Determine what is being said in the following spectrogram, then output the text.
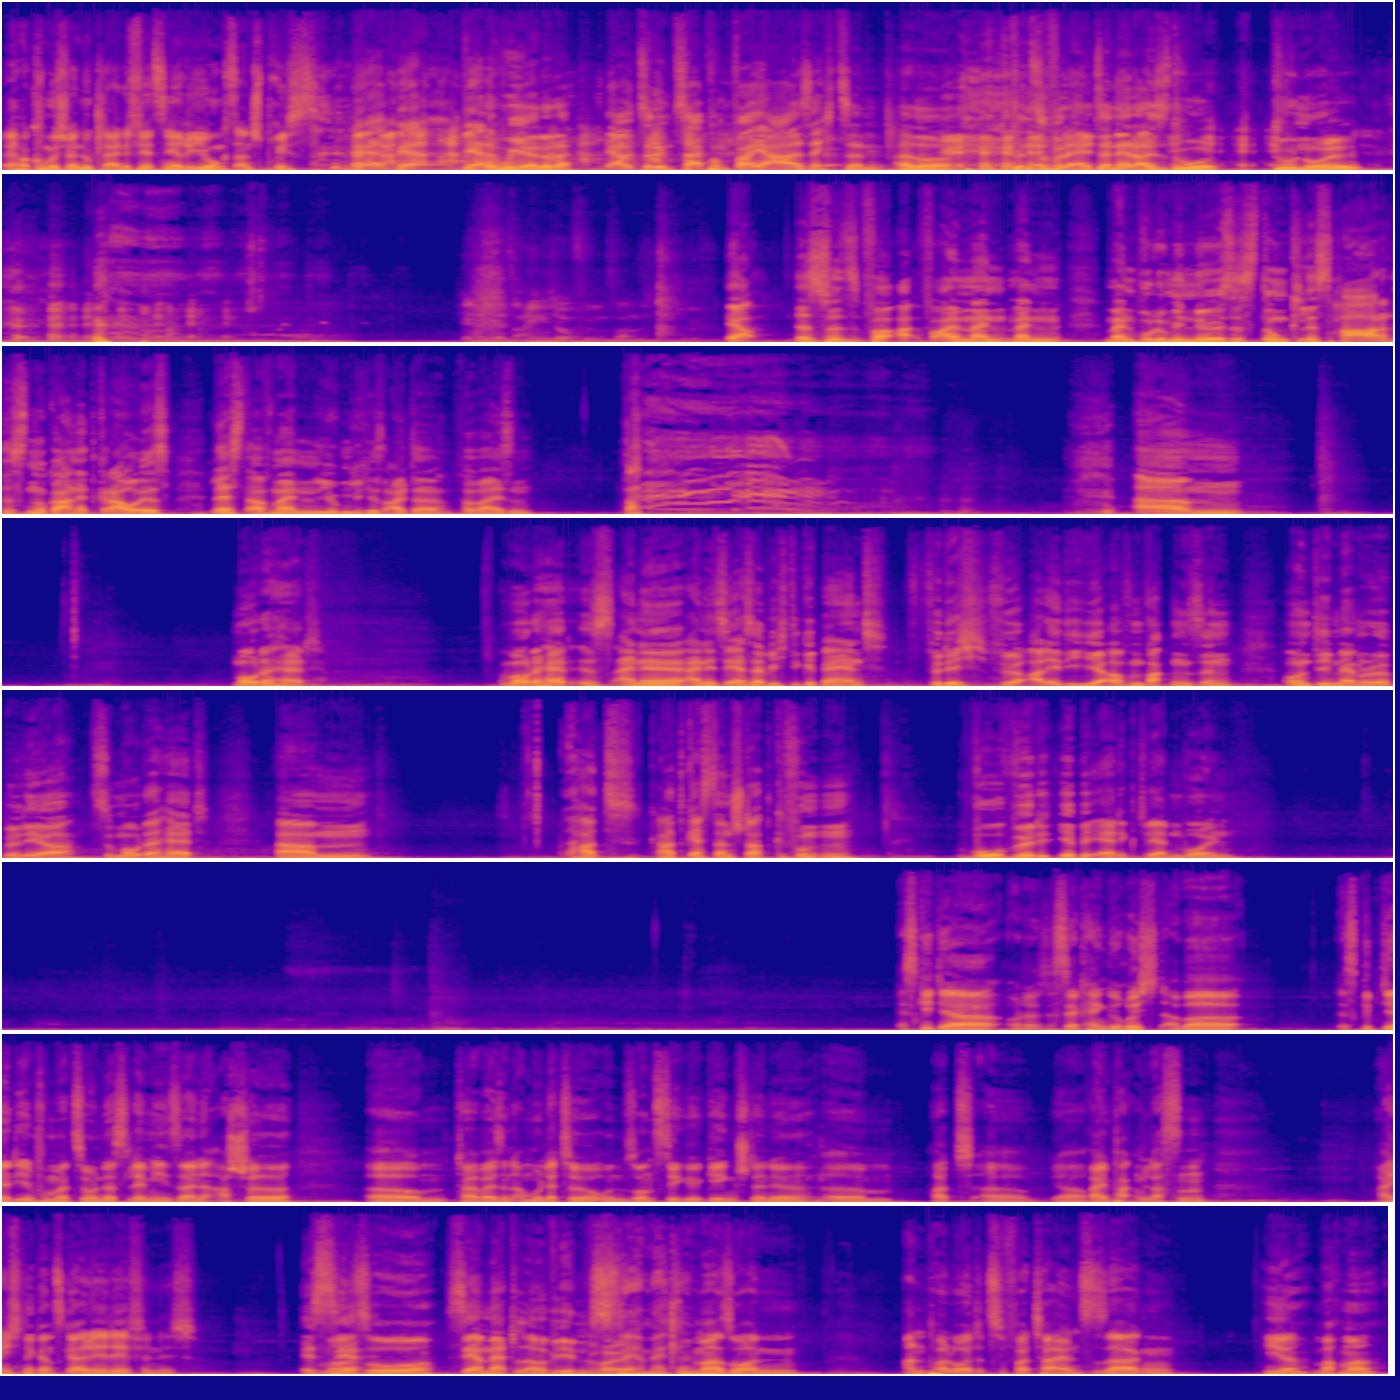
Ja, Aber komisch, wenn du kleine 14-jährige Jungs ansprichst. Wäre wär, wäre weird, oder? Ja, aber zu dem Zeitpunkt war ja 16. Also, ich bin so viel älter nicht als du. Du null. Ich hätte jetzt eigentlich auf 25 Ja, das ist vor, vor allem mein, mein, mein voluminöses, dunkles Haar, das nur gar nicht grau ist, lässt auf mein jugendliches Alter verweisen. ähm, Motorhead. Motorhead ist eine, eine sehr, sehr wichtige Band für dich, für alle, die hier auf dem Wacken sind. Und die Memorabilia zu Motorhead ähm, hat, hat gestern stattgefunden. Wo würdet ihr beerdigt werden wollen? Es geht ja, oder das ist ja kein Gerücht, aber es gibt ja die Information, dass Lemmy seine Asche ähm, teilweise in Amulette und sonstige Gegenstände ähm, hat äh, ja, reinpacken lassen. Eigentlich eine ganz geile Idee, finde ich. Ist Mal sehr, so sehr Metal auf jeden Fall. sehr Metal mal so an, an ein paar Leute zu verteilen, zu sagen, hier, mach mal.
